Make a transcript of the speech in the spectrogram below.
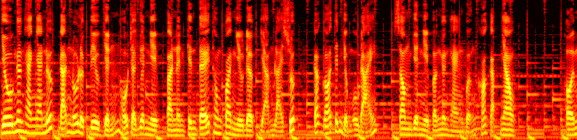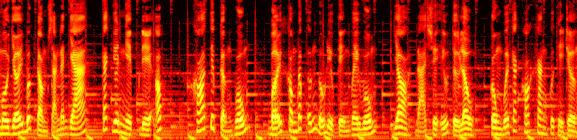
Dù ngân hàng nhà nước đã nỗ lực điều chỉnh hỗ trợ doanh nghiệp và nền kinh tế thông qua nhiều đợt giảm lãi suất, các gói tín dụng ưu đãi, song doanh nghiệp và ngân hàng vẫn khó gặp nhau. Hội môi giới bất động sản đánh giá các doanh nghiệp địa ốc khó tiếp cận vốn bởi không đáp ứng đủ điều kiện vay vốn do đã suy yếu từ lâu cùng với các khó khăn của thị trường.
